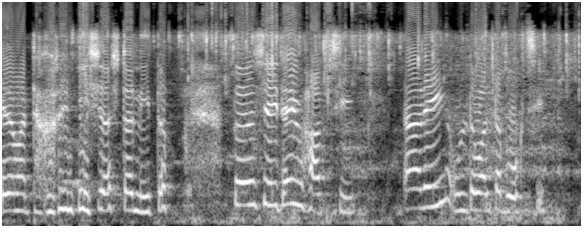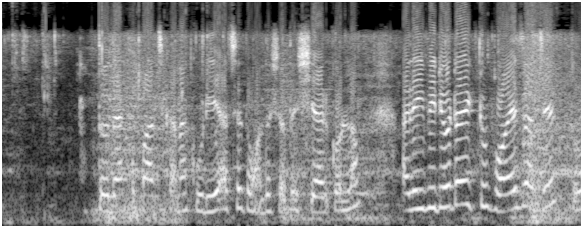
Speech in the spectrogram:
এরম একটা করে নিঃশ্বাসটা নিত। তো সেইটাই ভাবছি। আর এই উল্টো পাল্টা বকছি। তো দেখো পাঁচখানা কুড়িয়ে আছে, তোমাদের সাথে শেয়ার করলাম। আর এই ভিডিওটা একটু ভয়েস আছে, তো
